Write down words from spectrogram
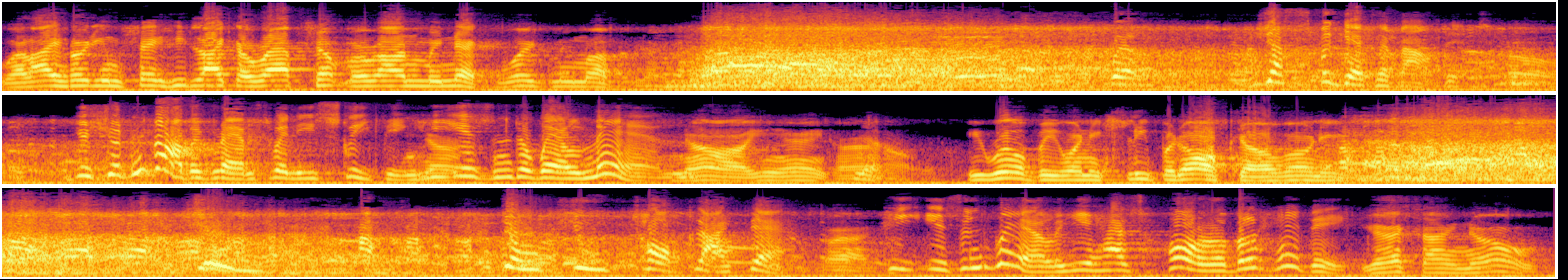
Well, I heard him say he'd like to wrap something around me neck. Where's me muffler? Well, just forget about it. Oh. You shouldn't bother Gramps when he's sleeping. No. He isn't a well man. No, he ain't, huh? No. He will be when he sleep it off, though, won't he? Don't you talk like that. Right. He isn't well. He has horrible headache. Yes, I know.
